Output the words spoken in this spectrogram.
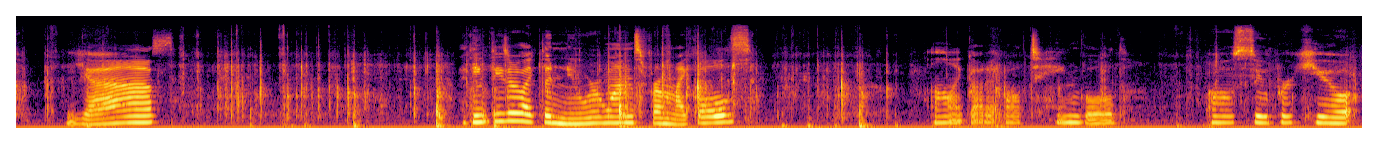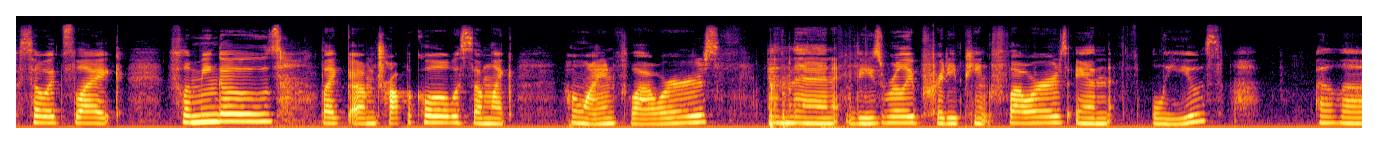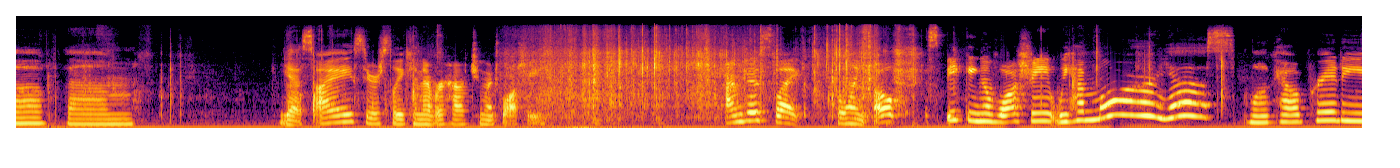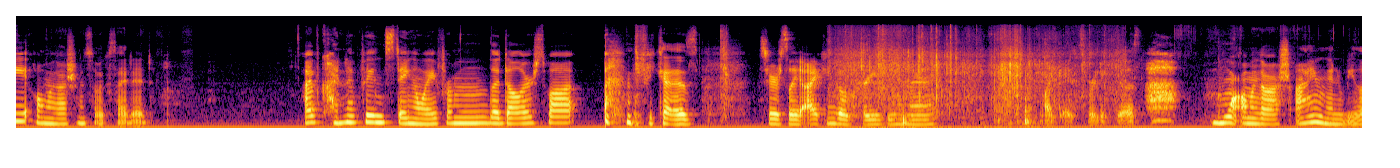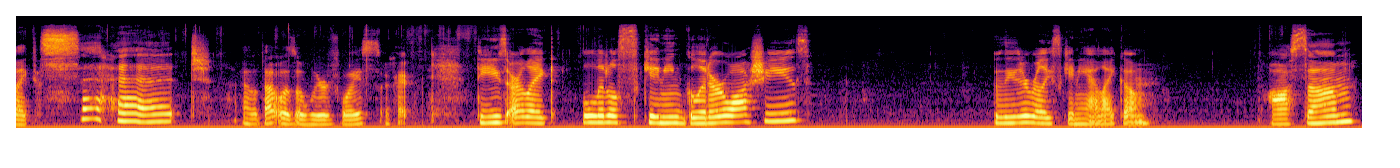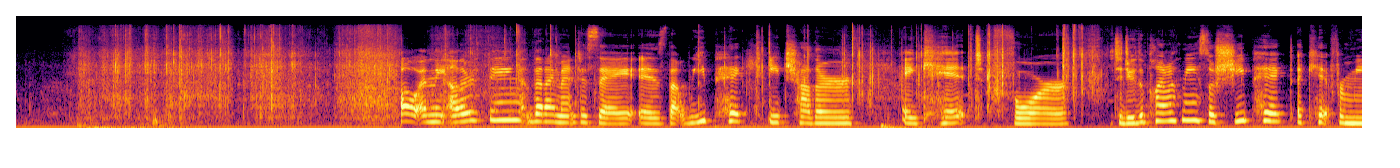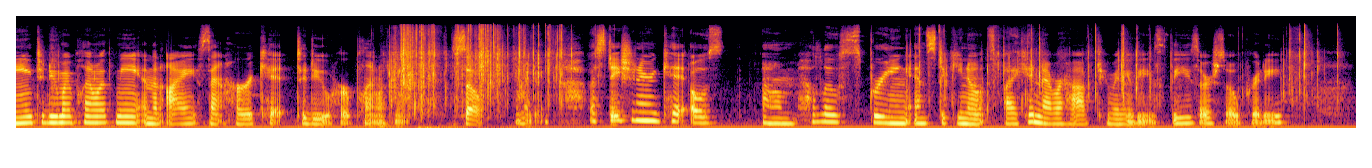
Yes. I think these are like the newer ones from Michaels. Oh, I got it all tangled. Oh, super cute. So it's like flamingos, like um, tropical with some like Hawaiian flowers. And then these really pretty pink flowers and leaves. I love them. Yes, I seriously can never have too much washi. I'm just like pulling. Oh, speaking of washi, we have more. Yes. Look how pretty. Oh my gosh, I'm so excited. I've kind of been staying away from the dollar spot because seriously, I can go crazy in there. Like, it's ridiculous. More, oh my gosh, I am to be like set. Oh, that was a weird voice. Okay. These are like little skinny glitter washies. Ooh, these are really skinny. I like them. Awesome. And the other thing that I meant to say is that we picked each other a kit for to do the plan with me. So she picked a kit for me to do my plan with me and then I sent her a kit to do her plan with me. So, what am I doing? A stationery kit. Oh, um, Hello Spring and sticky notes. I can never have too many of these. These are so pretty.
